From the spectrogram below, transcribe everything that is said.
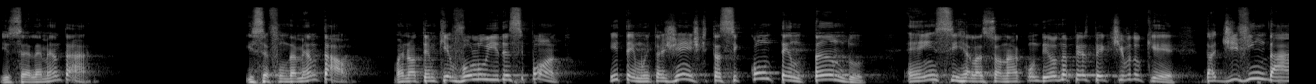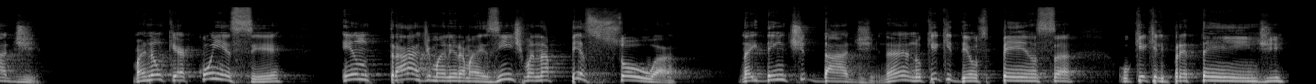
isso é elementar. Isso é fundamental. Mas nós temos que evoluir desse ponto. E tem muita gente que está se contentando em se relacionar com Deus na perspectiva do quê? Da divindade. Mas não quer conhecer, entrar de maneira mais íntima na pessoa, na identidade, né? no que, que Deus pensa, o que, que ele pretende,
